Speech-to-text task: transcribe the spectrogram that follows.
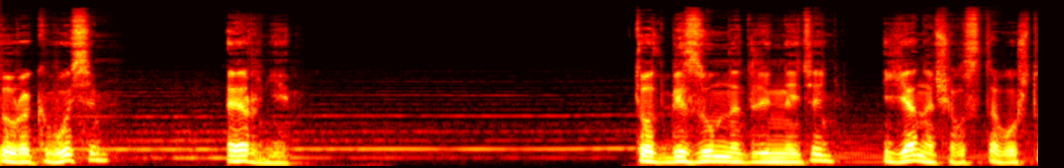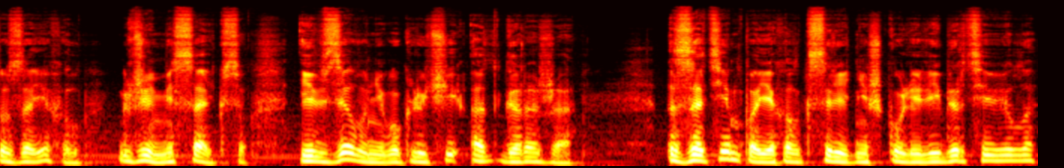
48. Эрни Тот безумно длинный день я начал с того, что заехал к Джимми Сайксу и взял у него ключи от гаража. Затем поехал к средней школе Либертивилла,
